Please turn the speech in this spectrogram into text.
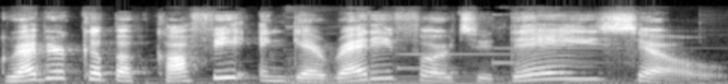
Grab your cup of coffee and get ready for today's show!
